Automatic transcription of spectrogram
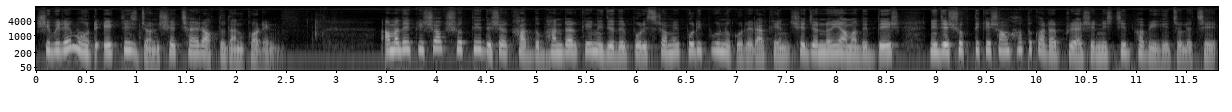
শিবিরে মোট একত্রিশ জন স্বেচ্ছায় রক্তদান করেন। আমাদের কৃষক সত্যি দেশের খাদ্য ভাণ্ডারকে নিজেদের পরিশ্রমে পরিপূর্ণ করে রাখেন। সেজন্যই আমাদের দেশ নিজের শক্তিকে সংহত করার প্রয়াসে নিশ্চিতভাবে এগিয়ে চলেছে।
